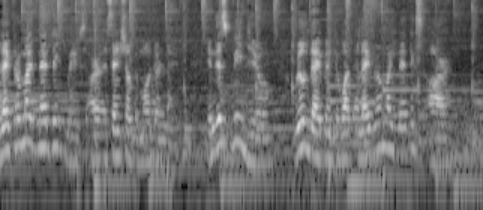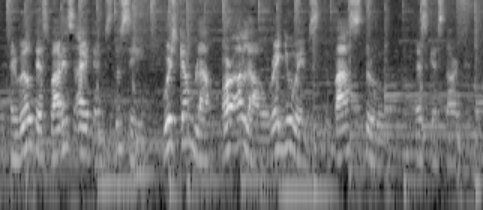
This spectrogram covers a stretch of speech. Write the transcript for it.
Electromagnetic waves are essential to modern life. In this video, we'll dive into what electromagnetics are and we'll test various items to see which can block or allow radio waves to pass through. Let's get started.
